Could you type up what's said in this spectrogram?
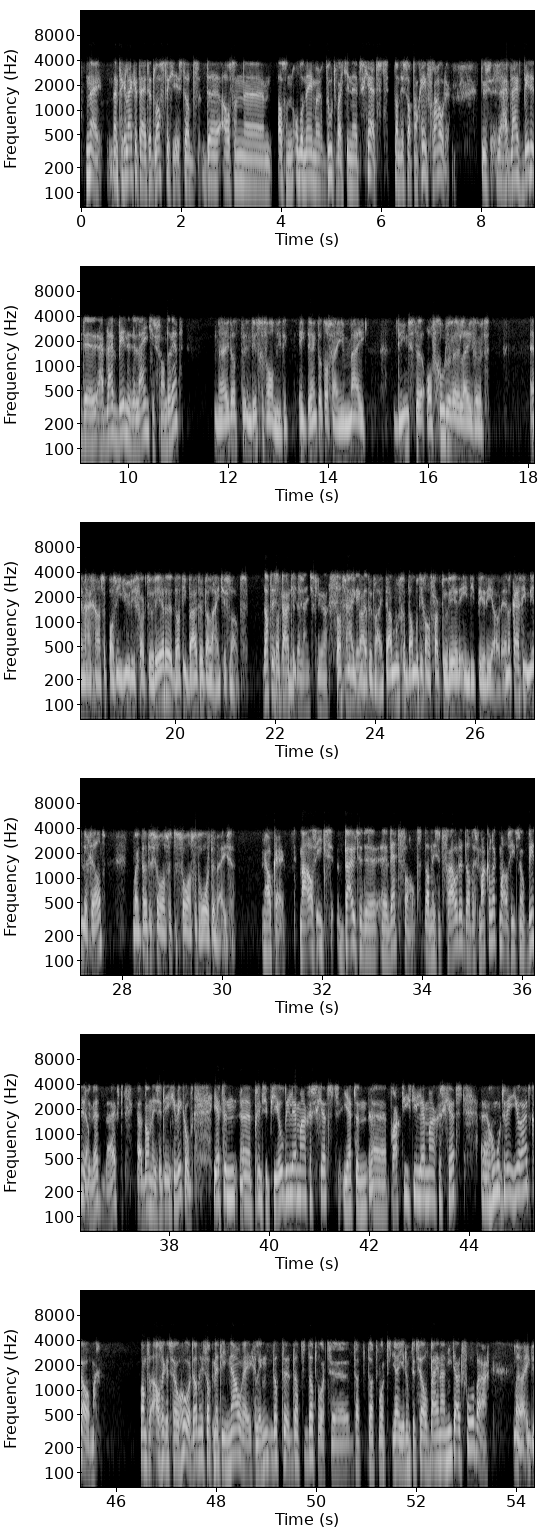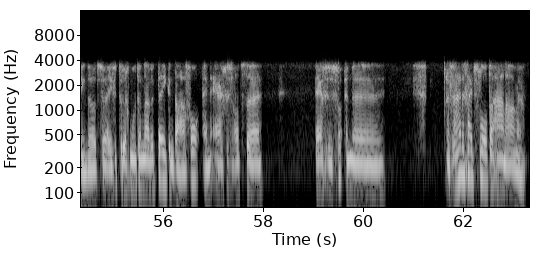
Nee, en tegelijkertijd het lastige is dat de, als, een, uh, als een ondernemer doet wat je net schetst, dan is dat nog geen fraude. Dus hij blijft binnen de, hij blijft binnen de lijntjes van de wet. Nee, dat in dit geval niet. Ik, ik denk dat als hij in mei diensten of goederen levert en hij gaat ze pas in juli factureren, dat hij buiten de lijntjes loopt. Dat is buiten de lijntjes kleur. Dat vind ik buiten de lijn. Daar moet, dan moet hij gewoon factureren in die periode. En dan krijgt hij minder geld. Maar dat is zoals het, zoals het hoort te wezen. Oké, maar als iets buiten de uh, wet valt, dan is het fraude, dat is makkelijk. Maar als iets nog binnen de wet blijft, ja, dan is het ingewikkeld. Je hebt een uh, principieel dilemma geschetst, je hebt een uh, praktisch dilemma geschetst. hoe moeten we hieruit komen? Want als ik het zo hoor, dan is dat met die nauwregeling, dat, dat, dat, wordt, dat, dat wordt, ja, je noemt het zelf bijna niet uitvoerbaar. Nou ja, ik denk dat we even terug moeten naar de tekentafel en ergens wat ergens een, uh, een veiligheidsslot aanhangen.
